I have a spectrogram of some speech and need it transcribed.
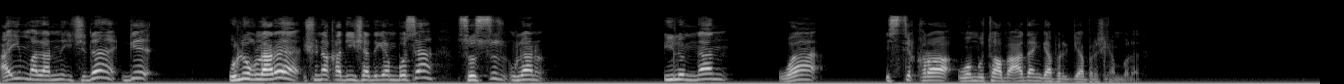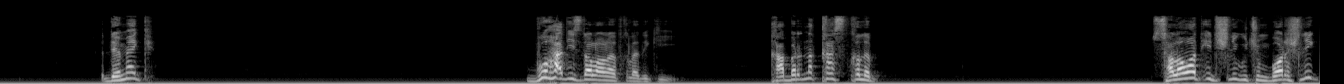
aimmalarning ichidagi ulug'lari shunaqa deyishadigan bo'lsa so'zsiz ular ilmdan va istiqro va mutobaadan gapirishgan bo'ladi. Demak bu hadis dalolat qiladiki qabrni qasd qilib salovat etishlik uchun borishlik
